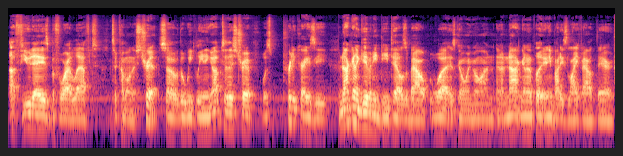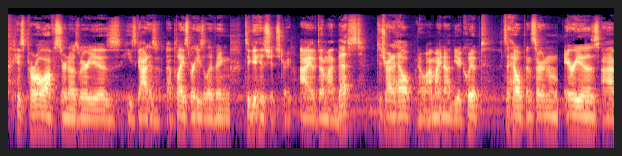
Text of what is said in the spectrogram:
a few days before I left to come on this trip. So the week leading up to this trip was pretty crazy. I'm not going to give any details about what is going on, and I'm not going to put anybody's life out there. His parole officer knows where he is. He's got his a place where he's living to get his shit straight. I have done my best to try to help. You know, I might not be equipped to help in certain areas. I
